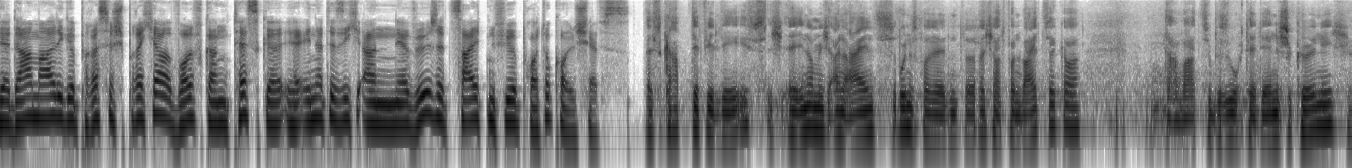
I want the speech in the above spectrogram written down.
Der damalige Pressesprecher Wolfgang Teske erinnerte sich an nervöse Zeiten für Protokollchefs. Es gab Defilés. Ich erinnere mich an eins, Bundespräsident Richard von Weizsäcker. Da war zu Besuch der dänische König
